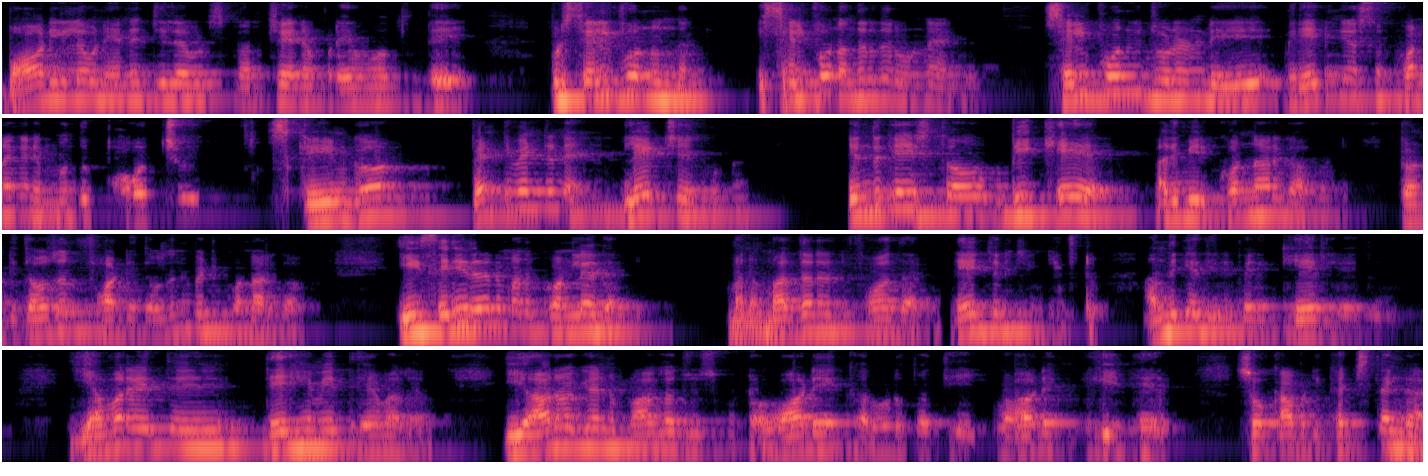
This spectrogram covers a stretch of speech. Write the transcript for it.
బాడీలో ఎనర్జీ లెవెల్స్ ఖర్చు అయినప్పుడు ఏమవుతుంది? ఇప్పుడు సెల్ ఫోన్ ఉందండి. ఈ సెల్ ఫోన్ అందరి దగ్గర ఉన్నాయండి. సెల్ ఫోన్ చూడండి మీరు ఏం చేస్తారు? కొనగానే ముందు పోవచ్చు స్క్రీన్ గాడ్ వెంట వెంటనే లేట్ చేయకుండా. ఎందుకు ఇస్తాం బీ కేర్. అది మీరు కొన్నారు కాబట్టి. ట్వంటీ థౌసండ్ ఫార్టీ థౌసండ్ పెట్టి కొన్నారు కాబట్టి. ఈ శరీరాన్ని మనం కొనలేదండి. మన మదర్ అండ్ ఫాదర్ నేచర్ ఇచ్చిన గిఫ్ట్. అందుకే దీనిపైన కేర్ లేదు. ఎవరైతే దేహమే దేవాలయం ఈ ఆరోగ్యాన్ని బాగా చూసుకుంటే వాడే కరోడుపతి వాడే మిలీనియర్ సో కాబట్టి ఖచ్చితంగా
